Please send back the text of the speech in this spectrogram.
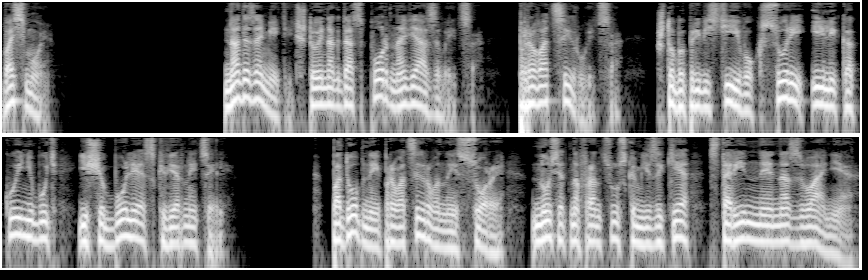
Восьмое. Надо заметить, что иногда спор навязывается, провоцируется, чтобы привести его к ссоре или какой-нибудь еще более скверной цели. Подобные провоцированные ссоры носят на французском языке старинное название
